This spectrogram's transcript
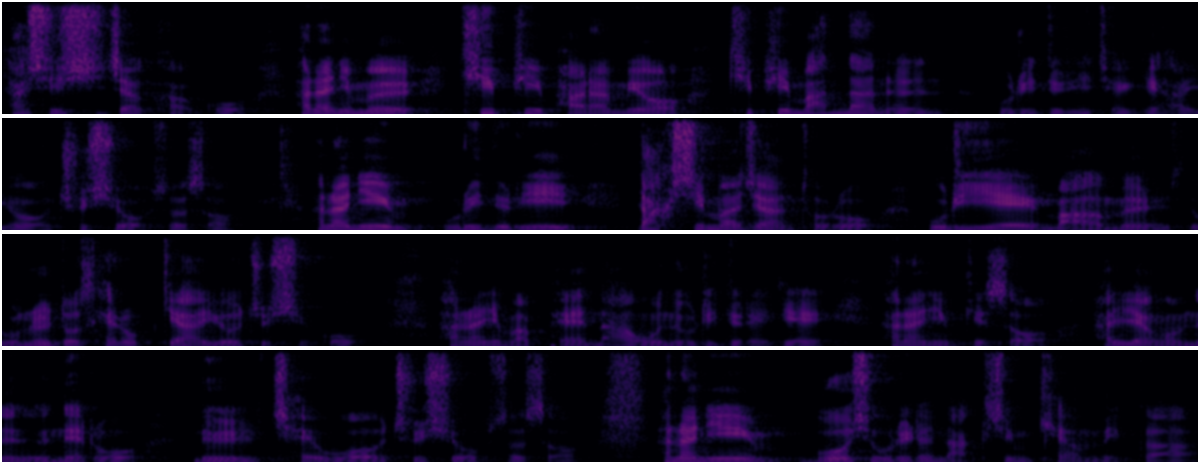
다시 시작하고 하나님을 깊이 바라며 깊이 만나는 우리들이 되게 하여 주시옵소서. 하나님, 우리들이 낙심하지 않도록 우리의 마음을 오늘도 새롭게 하여 주시고 하나님 앞에 나온 우리들에게 하나님께서 한량없는 은혜로 늘 채워 주시옵소서. 하나님, 무엇이 우리를 낙심케 합니까?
